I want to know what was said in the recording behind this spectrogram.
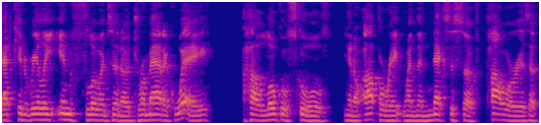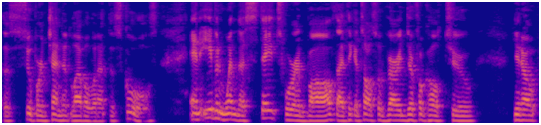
that can really influence in a dramatic way how local schools, you know, operate when the nexus of power is at the superintendent level and at the schools. And even when the states were involved, I think it's also very difficult to, you know,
